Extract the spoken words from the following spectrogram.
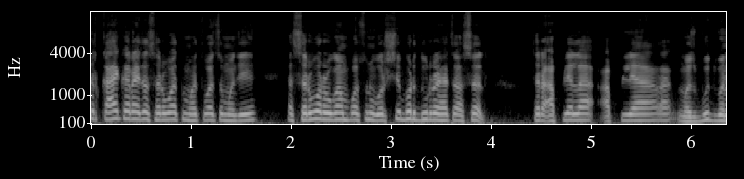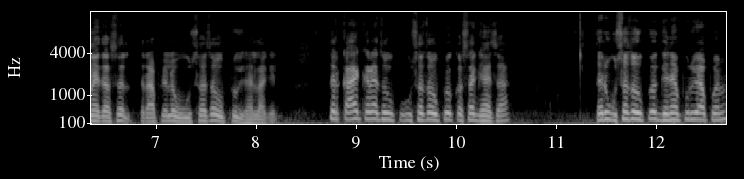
तर काय करायचं? सर्वात महत्त्वाचं म्हणजे ह्या सर्व रोगांपासून वर्षभर दूर राहायचं असेल तर आपल्याला आपल्याला मजबूत बनायचं असेल तर आपल्याला ऊसाचा उपयोग घ्यायला लागेल. तर काय करायचं? ऊसाचा उपयोग कसा घ्यायचा? तर ऊसाचा उपयोग घेण्यापूर्वी आपण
